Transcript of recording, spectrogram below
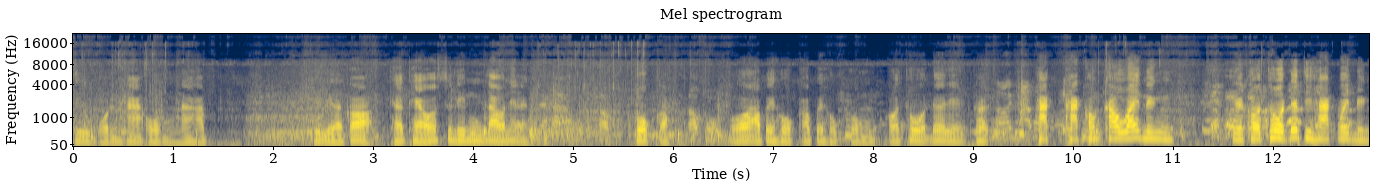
ที่อุบล5องค์นะครับ ที่เหลือก็แถวแถวๆสุรินทร์เราเนี่ยแหละหกก่อนครับผมโอ้เอาไปหกเอาไปหกองค์ขอโทษเด้อเดี๋ยวโทษค่ะหักหักของเขาไว้หนึ่งเดี๋ยวขอโทษเด้อที่หักไว้หนึ่ง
